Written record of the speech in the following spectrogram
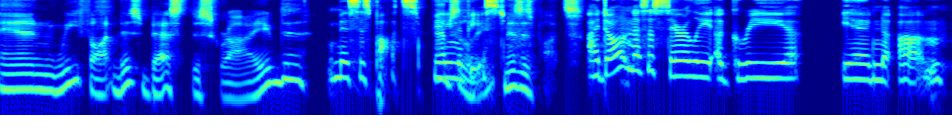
and we thought this best described Mrs. Potts being absolutely the beast. Mrs. Potts. I don't necessarily agree in um,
